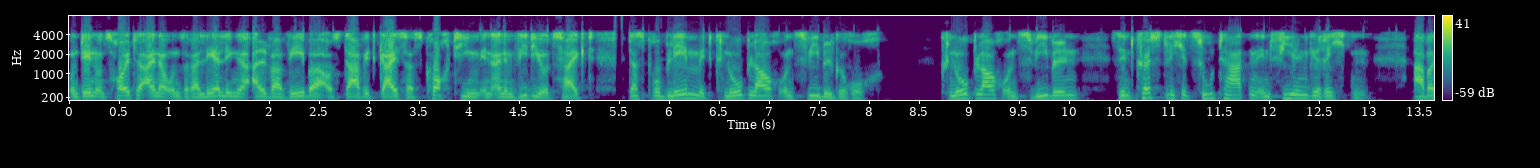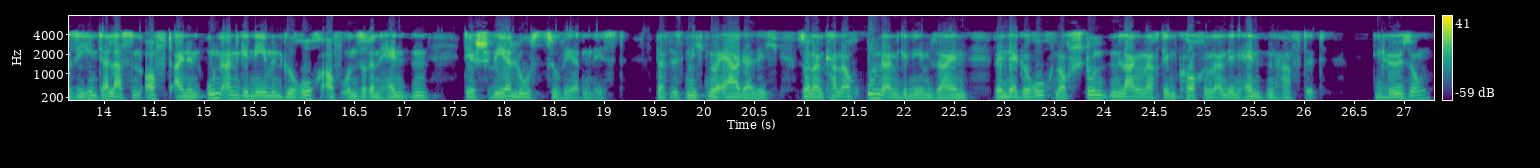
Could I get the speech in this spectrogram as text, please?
und den uns heute einer unserer Lehrlinge Alva Weber aus David Geissers Kochteam in einem Video zeigt. Das Problem mit Knoblauch und Zwiebelgeruch. Knoblauch und Zwiebeln sind köstliche Zutaten in vielen Gerichten, aber sie hinterlassen oft einen unangenehmen Geruch auf unseren Händen, der schwer loszuwerden ist. Das ist nicht nur ärgerlich, sondern kann auch unangenehm sein, wenn der Geruch noch stundenlang nach dem Kochen an den Händen haftet. Die Lösung?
